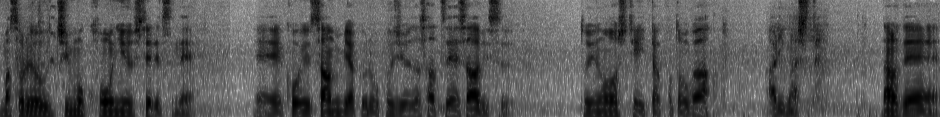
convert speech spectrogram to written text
まあ、それをうちも購入してですね、えーこういう360度撮影サービスというのをしていたことがありました。なので、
